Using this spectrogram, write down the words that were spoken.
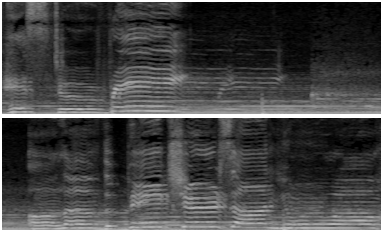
History. All of the pictures on your wall,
